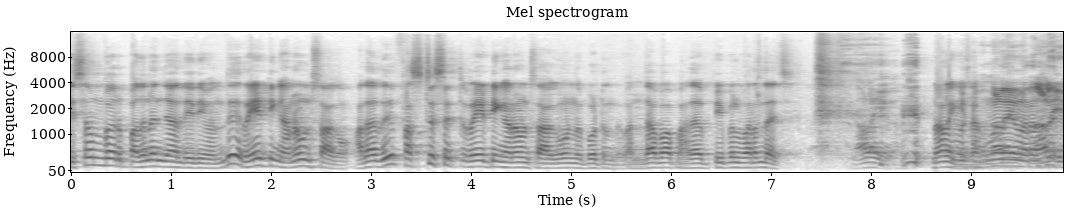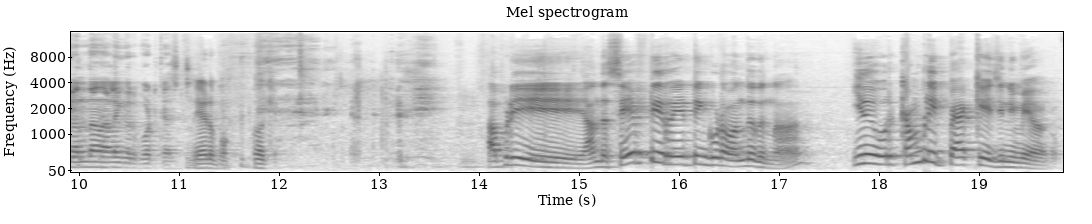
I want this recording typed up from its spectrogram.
டிசம்பர் பதினஞ்சாம் தேதி வந்து ரேட்டிங் அனௌன்ஸ் ஆகும். அதாவது ஃபர்ஸ்ட் செட் ரேட்டிங் அனௌன்ஸ் ஆகும்னு போட்டிருந்து. வந்தா பார்ப்போம் அதை பீப்புள் மறந்தாச்சு. நாளைக்கு தான். நாளைக்கு நாளைக்கு வந்தா நாளைக்கு ஒரு போட்காஸ்ட் எடுப்போம். ஓகே அப்படி அந்த சேஃப்டி ரேட்டிங் கூட வந்ததுன்னா இது ஒரு கம்ப்ளீட் பேக்கேஜ் இனிமே ஆகும்.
